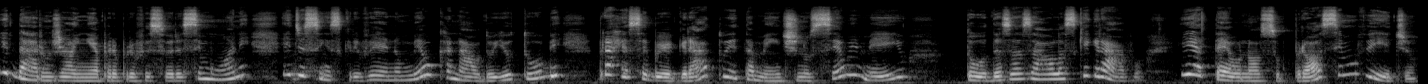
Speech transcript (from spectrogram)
e dar um joinha para a professora Simone e de se inscrever no meu canal do YouTube para receber gratuitamente no seu e-mail todas as aulas que gravo e até o nosso próximo vídeo.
